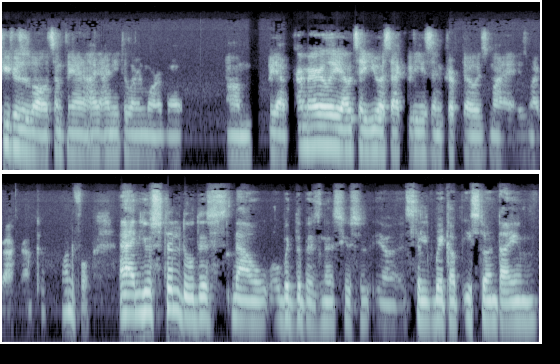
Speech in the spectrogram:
futures as well. It's something I, I need to learn more about. Um, but yeah, primarily I would say U.S. equities and crypto is my is my background. Okay, wonderful. And you still do this now with the business. You, you know, still wake up Eastern time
